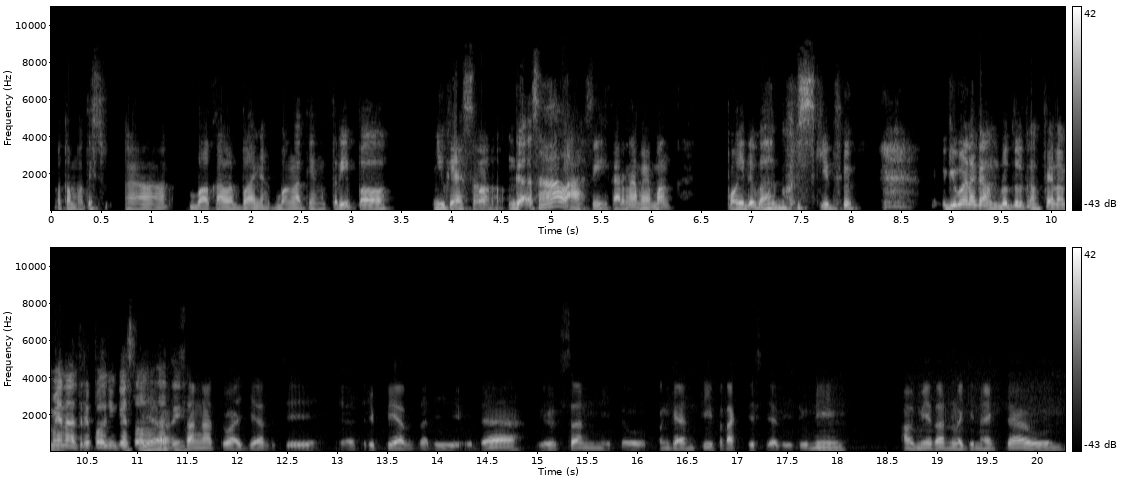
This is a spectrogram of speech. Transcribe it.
otomatis uh, bakal banyak banget yang triple Newcastle. Nggak salah sih karena memang poinnya bagus gitu. Gimana Kang? Betul Kang fenomena triple Newcastle ya, sangat wajar sih ya Trippier tadi udah Wilson itu pengganti praktis dari Tuni Almiran lagi naik daun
